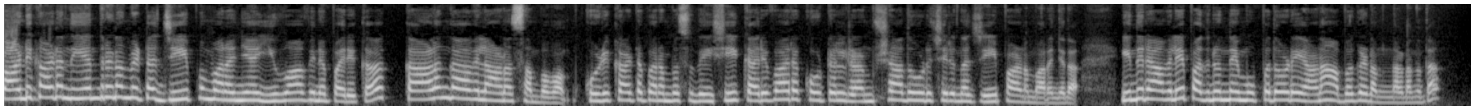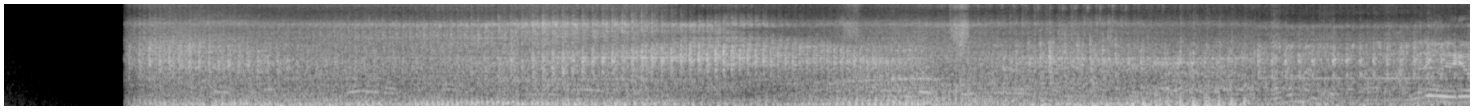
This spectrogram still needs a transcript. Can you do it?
പാണ്ടിക്കാട് നിയന്ത്രണം വിട്ട ജീപ്പ് മറിഞ്ഞ യുവാവിന് പരിക്ക്. കാളങ്കാവിലാണ് സംഭവം. കുഴിക്കാട്ട് പറമ്പ് സ്വദേശി കരുവാരക്കോട്ടിൽ റംഷാദ് ഓടിച്ചിരുന്ന ജീപ്പാണ് മറിഞ്ഞത്. ഇന്ന് രാവിലെ പതിനൊന്ന് മുപ്പതോടെയാണ് അപകടം നടന്നത്. Video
